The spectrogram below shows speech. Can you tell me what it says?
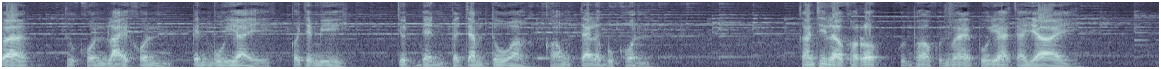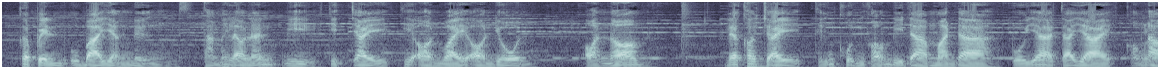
ว่าทุกคนหลายคนเป็นหมู่ใหญ่ก็จะมี จุดเด่นประจำตัวของแต่ละบุคคล การที่เราเคารพคุณพ่อคุณแม่ปู่ย่าตายาย ก็เป็นอุบายอย่างหนึ่งทำให้เรานั้นมีจิตใจที่อ่อนไหวอ่อนโยน อ่อนน้อม และเข้าใจถึงคุณของบิดามารดา ปู่ย่าตายายของเรา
